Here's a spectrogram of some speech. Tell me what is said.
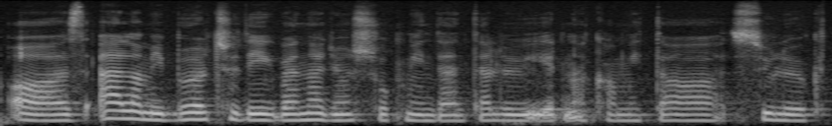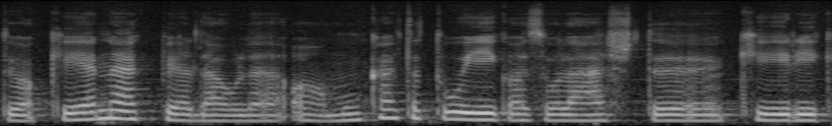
Az állami bölcsödékben nagyon sok mindent előírnak, amit a szülőktől kérnek, például a munkáltatói igazolást kérik,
